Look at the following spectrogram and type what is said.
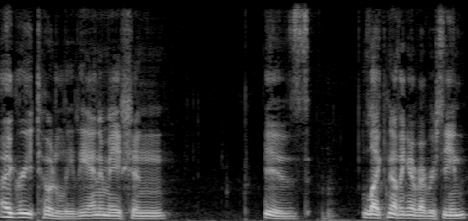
I agree totally. The animation is like nothing I've ever seen.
